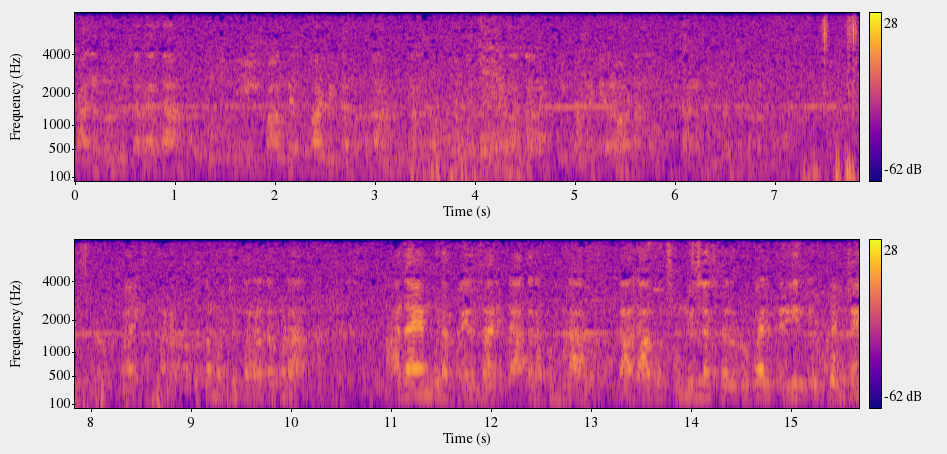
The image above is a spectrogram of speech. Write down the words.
చాలా రోజుల తర్వాత ఈ కాంగ్రెస్ పార్టీ తరఫున మన ప్రభుత్వం వచ్చిన తర్వాత ఈ కమిటీ రావడం చాలా సంతోషకరము మరి మన ప్రభుత్వం వచ్చిన తర్వాత కూడా ఆదాయం కూడా పోయినసారి జాతరప్పుడు కూడా దాదాపు తొమ్మిది లక్షల రూపాయలు పెరిగింది. అంటే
